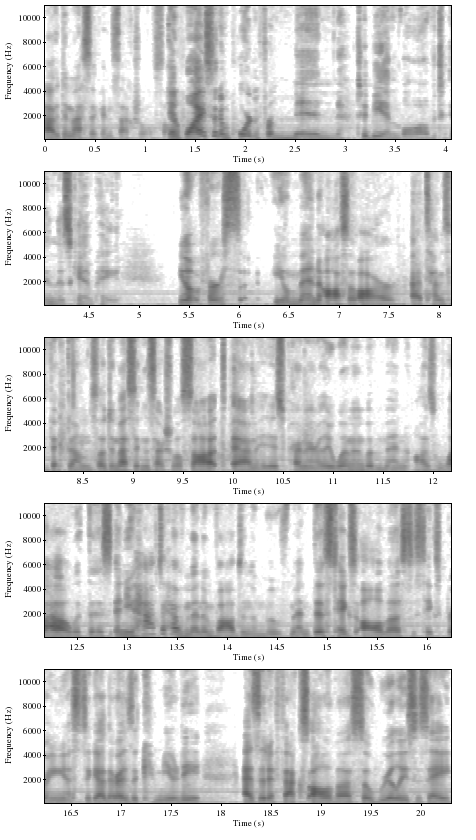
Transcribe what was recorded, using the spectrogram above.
of domestic and sexual assault. And why is it important for men to be involved in this campaign? You know, first, you know, men also are at times victims of domestic and sexual assault. Um, it is primarily women, but men as well with this. And you have to have men involved in the movement. This takes all of us. This takes bringing us together as a community, as it affects all of us. So really, to say,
